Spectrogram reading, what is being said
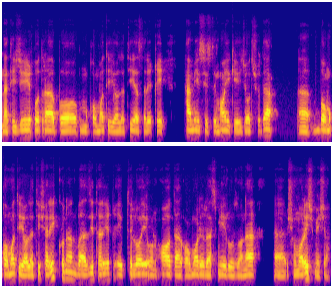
نتیجه خود را با مقامات ایالتی از طریق همه سیستم هایی که ایجاد شده با مقامات ایالتی شریک کنند و از این طریق ابتلاع آنها در آمار رسمی روزانه شمارش میشه.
